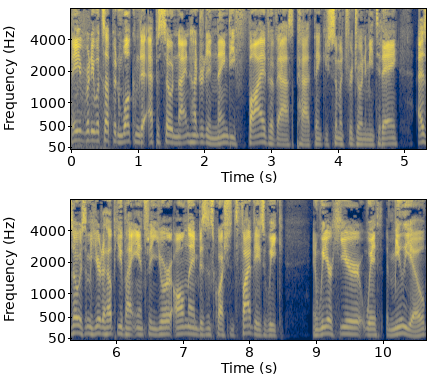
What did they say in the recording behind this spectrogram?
Hey, everybody, what's up? And welcome to episode 995 of Ask Pat. Thank you so much for joining me today. As always, I'm here to help you by answering your online business questions five days a week. And we are here with Emilio.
